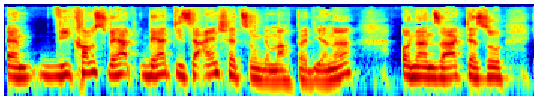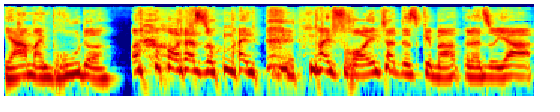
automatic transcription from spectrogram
ähm, wie kommst, wer hat, wer hat diese Einschätzung gemacht bei dir, ne? Und dann sagt er so, ja, mein Bruder oder so, mein, mein Freund hat das gemacht oder so, ja,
